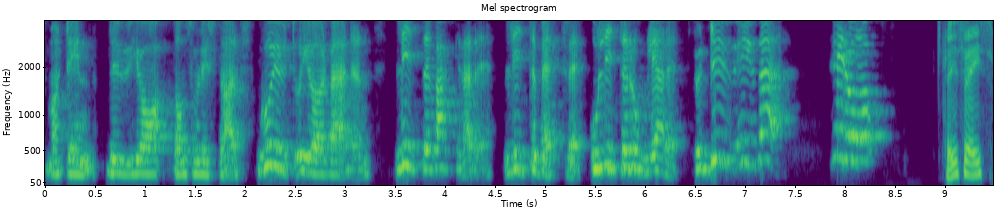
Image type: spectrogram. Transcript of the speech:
Martin, du, jag, de som lyssnar. Gå ut och gör världen lite vackrare, lite bättre och lite roligare. För du är ju där! Hej då! Hej svejs!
